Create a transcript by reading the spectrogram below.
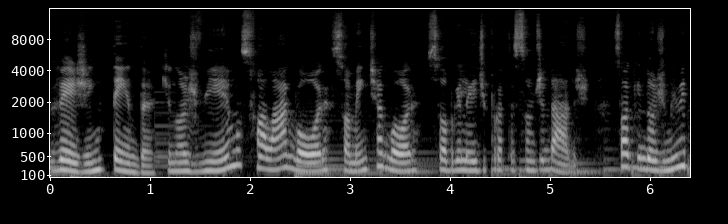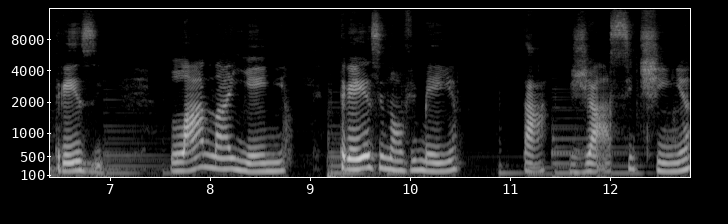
Veja, entenda que nós viemos falar agora, somente agora, sobre lei de proteção de dados. Só que em 2013, lá na IN 1396, tá? Já se tinha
